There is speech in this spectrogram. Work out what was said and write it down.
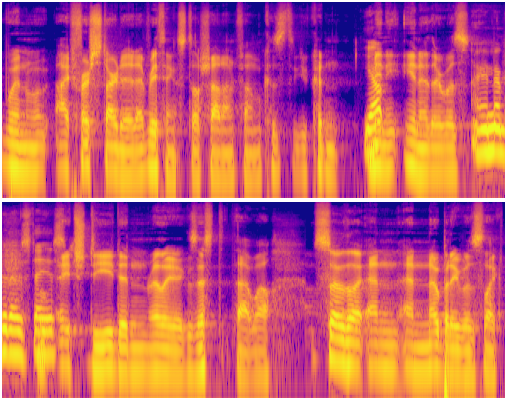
when I first started, everything still shot on film because you couldn't, yep. many, you know, there was, I remember those days. HD didn't really exist that well. So, the, and, and nobody was like,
